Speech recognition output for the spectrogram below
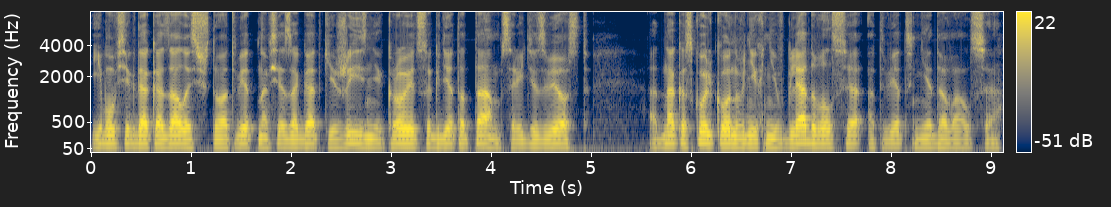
Ему всегда казалось, что ответ на все загадки жизни кроется где-то там, среди звезд. Однако сколько он в них не вглядывался, ответ не давался.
